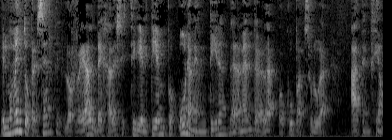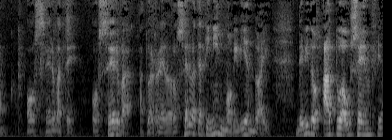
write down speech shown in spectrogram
El momento presente, lo real, deja de existir y el tiempo, una mentira de la mente, ¿verdad?, ocupa su lugar. Atención, obsérvate, observa a tu alrededor, obsérvate a ti mismo viviendo ahí. Debido a tu ausencia,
